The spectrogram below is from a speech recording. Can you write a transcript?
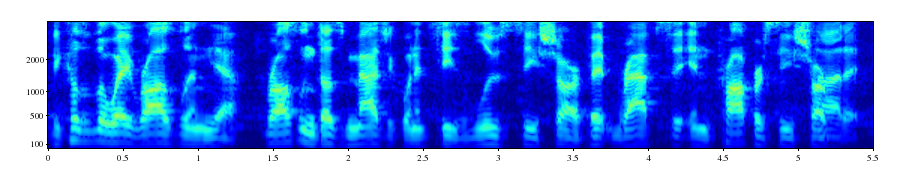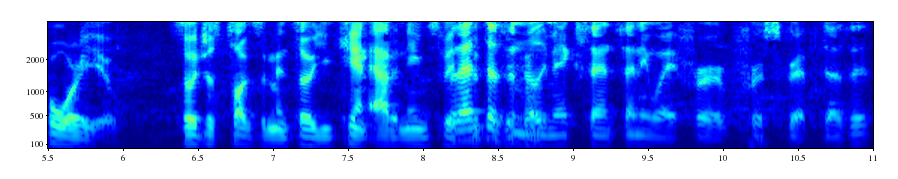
because of the way Roslyn Yeah. Roslyn does magic when it sees loose C sharp. It wraps it in proper C sharp for you. So it just plugs them in. So you can't add a namespace. But that doesn't really make sense anyway for for a script, does it?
